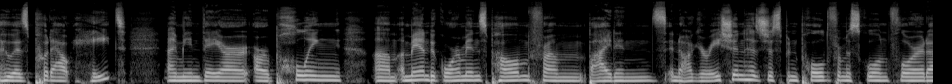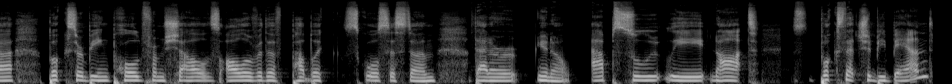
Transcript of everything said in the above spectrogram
who has put out hate. I mean, they are are pulling um, Amanda Gorman's poem from Biden's inauguration has just been pulled from a school in Florida. Books are being pulled from shelves all over the public school system that are you know absolutely not books that should be banned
